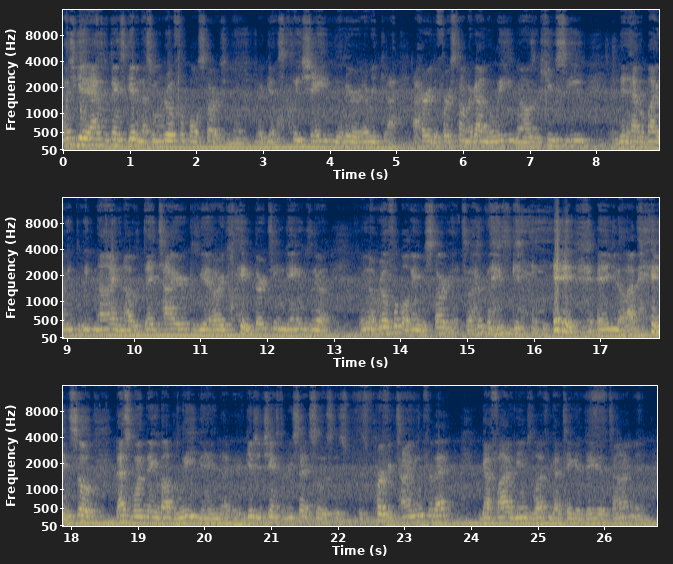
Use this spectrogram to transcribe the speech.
once you get it after Thanksgiving, that's when real football starts. You know, again, it's cliche. You'll hear every. I, I heard the first time I got in the league when I was a QC and didn't have a bye week to week nine, and I was dead tired because we had already played 13 games. And, uh, you know, real football didn't even start yet, so Thanksgiving, and you know, I, and so that's one thing about the league, and uh, it gives you a chance to reset. So it's, it's, it's perfect timing for that. we got five games left. We got to take it a day at a time, and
